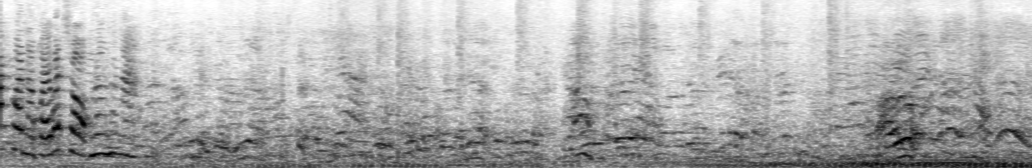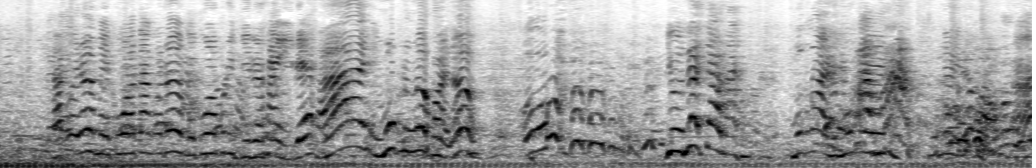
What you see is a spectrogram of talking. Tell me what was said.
ักวันเอาไปวัดสอบนึงเท่านั้นเอ้า ตั้งไว้เด้อ แม่ครัวตั้งไว้เด้อแม่ครัวบ่ได้กินอะไรอีกเด้ใช่มุกหนึงเลิกข่อยเด้อโอ้อยู่เนี่ยเจ้าน่ะมุกน้อยหรือมุกใหญ่มุกใหญ่เด้อไอ้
